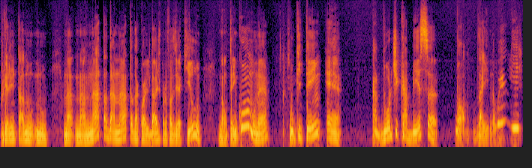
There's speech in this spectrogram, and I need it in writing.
Porque a gente está no, no, na, na, nata da nata da qualidade para fazer aquilo, não tem como, né? Sim. O que tem é a dor de cabeça, bom, daí não é ali,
